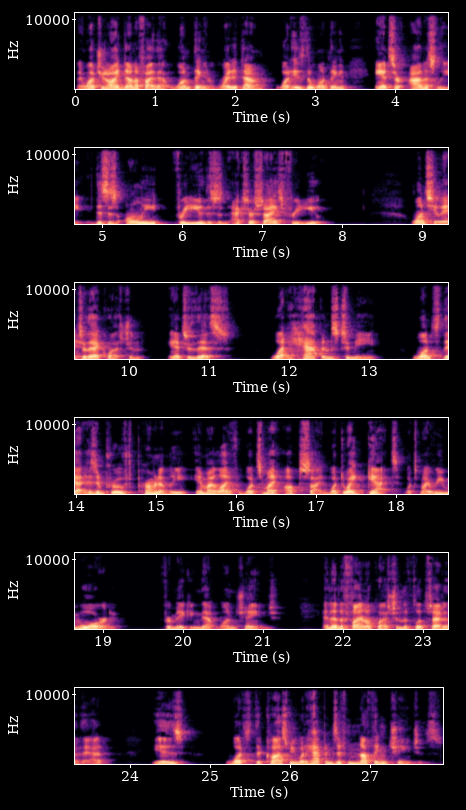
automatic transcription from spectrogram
And I want you to identify that one thing and write it down. What is the one thing? Answer honestly. This is only for you. This is an exercise for you. Once you answer that question, answer this what happens to me once that is improved permanently in my life? What's my upside? What do I get? What's my reward for making that one change? And then the final question, the flip side of that is what's the cost me? What happens if nothing changes?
